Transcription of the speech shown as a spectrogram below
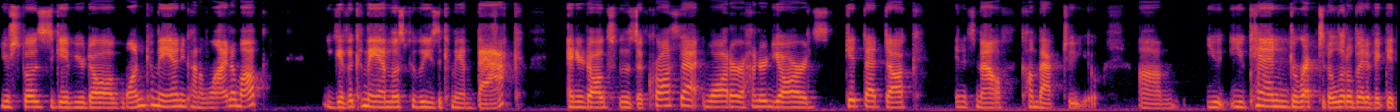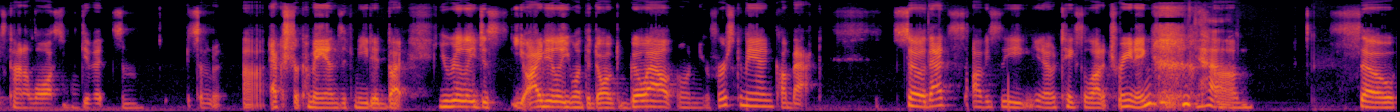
You're supposed to give your dog one command. You kind of line them up. You give a command. Most people use the command back, and your dog's supposed to cross that water 100 yards, get that duck in its mouth, come back to you. Um, you you can direct it a little bit if it gets kind of lost. You can give it some some uh, extra commands if needed, but you really just you ideally you want the dog to go out on your first command, come back. So that's obviously you know takes a lot of training. Yeah. um, so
